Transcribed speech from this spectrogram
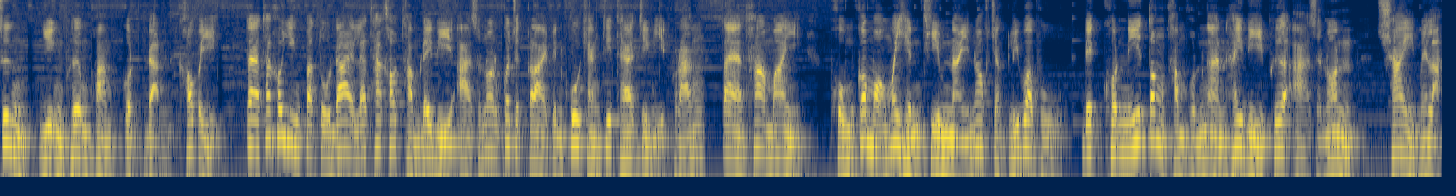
ซึ่งยิ่งเพิ่มความกดดันเข้าไปอีก แต่ถ้าเขายิงประตูได้และถ้าเขาทำได้ดีอาร์เซนอลก็จะกลายเป็นคู่แข่งที่แท้จริงอีกครั้ง แต่ถ้าไม่ผมก็มองไม่เห็นทีมไหนนอกจากลิเวอร์พูลเด็กคนนี้ต้องทำผลงานให้ดีเพื่ออาร์เซนอลใช่ไหมล่ะ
